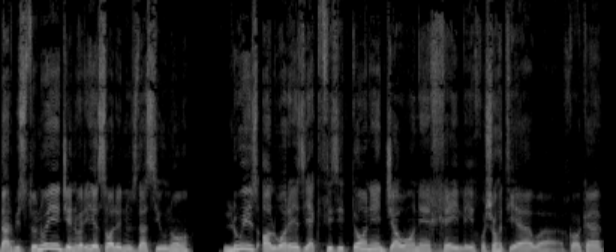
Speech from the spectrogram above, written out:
در 29 جنوری سال 1939 لویز آلوارز یک فیزیکدان جوان خیلی خوشاتیه و خاکه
